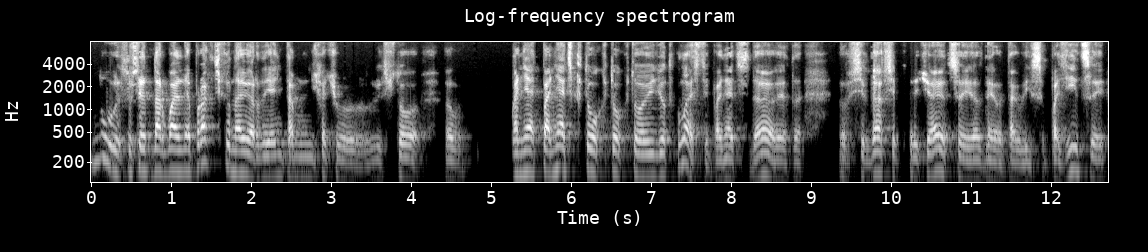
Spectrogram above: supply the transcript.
Ну, слушай, это нормальная практика, наверное. Я не, там не хочу, что э, понять, понять, кто, кто, кто идет к власти, понять, да, это всегда все встречаются, я знаю, так и с оппозицией.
